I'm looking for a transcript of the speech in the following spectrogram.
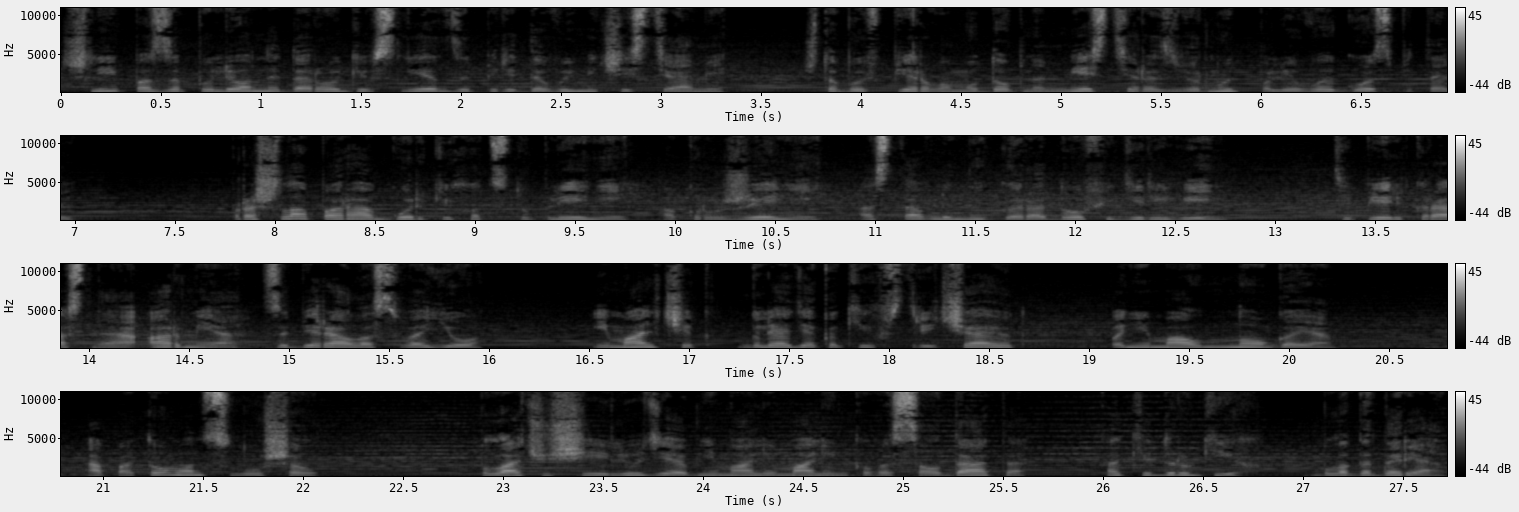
шли по запыленной дороге вслед за передовыми частями, чтобы в первом удобном месте развернуть полевой госпиталь. Прошла пора горьких отступлений, окружений, оставленных городов и деревень. Теперь Красная Армия забирала свое, и мальчик, глядя, как их встречают, понимал многое. А потом он слушал. Плачущие люди обнимали маленького солдата, как и других, благодаря.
